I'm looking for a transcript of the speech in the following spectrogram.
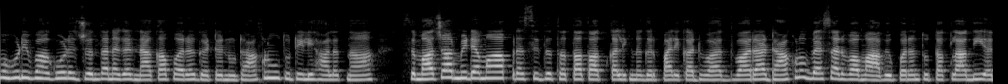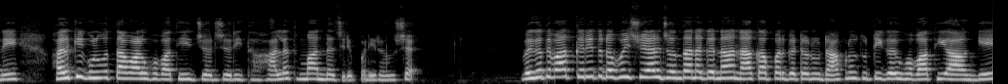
મહુડી ભાગોળ જનતાનગર નાકા પર ગટરનું ઢાંકણું તૂટેલી હાલતના સમાચાર મીડિયામાં પ્રસિદ્ધ થતા તાત્કાલિક નગરપાલિકા દ્વારા ઢાંકણું બેસાડવામાં આવ્યું, પરંતુ તકલાદી અને હલકી ગુણવત્તાવાળું હોવાથી જર્જરિત હાલતમાં નજરે પડી રહ્યું છે. વિગતે વાત કરીએ તો ડભોઈ શહેર જનતાનગરના નાકા પર ગટરનું ઢાંકણું તૂટી ગયું હોવાથી આ અંગે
